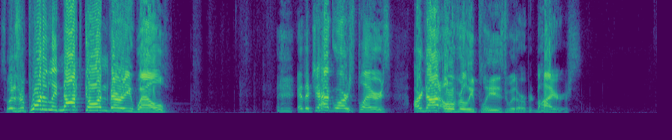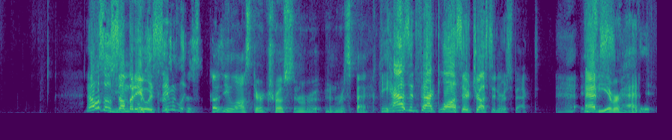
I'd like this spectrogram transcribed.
So it has reportedly not gone very well. And the Jaguars players are not overly pleased with Urban Myers. And also I mean, somebody who is who course, is seemingly because he lost their trust and, re- and respect. he has in fact lost their trust and respect. If And he ever had it.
